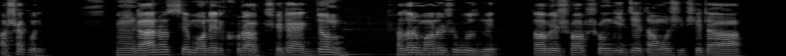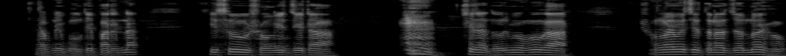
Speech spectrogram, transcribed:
আশা করি। গান হচ্ছে মনের খোরাক, সেটা একজন সাধারণ মানুষও বুঝবে, তবে সব সংগীত যে তামসিক সেটা আপনি বলতে পারেন না। কিছু সংগীত যেটা, সেটা ধর্মীয় হোক আর সংগ্রামী চেতনার জন্যই হোক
